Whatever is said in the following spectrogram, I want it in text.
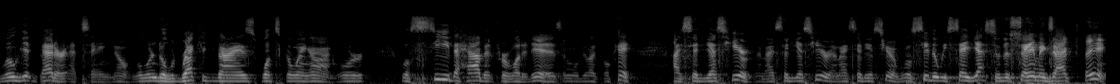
we'll get better at saying no. We'll learn to recognize what's going on. We'll, we'll see the habit for what it is, and we'll be like, okay, I said yes here, and I said yes here, and I said yes here. We'll see that we say yes to the same exact thing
